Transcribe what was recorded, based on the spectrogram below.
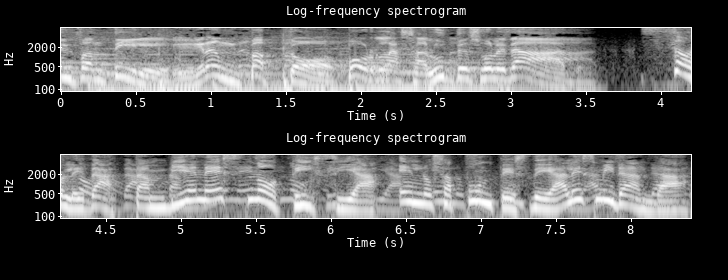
Infantil. Gran Pacto por la Salud de Soledad. Soledad también es noticia en los apuntes de Alex Miranda.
